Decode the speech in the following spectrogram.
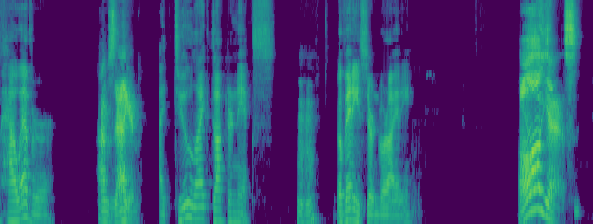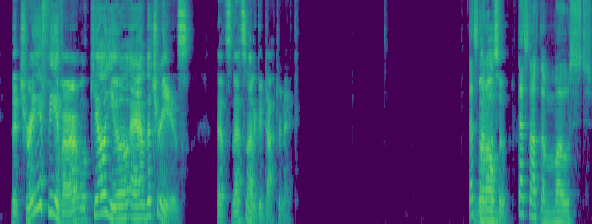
However, I'm zagging. I do like Dr. Nicks Mm-hmm. of any certain variety. Oh yes, the tree fever will kill you and the trees. That's that's not a good Doctor Nick. That's but not also, the, that's not the most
